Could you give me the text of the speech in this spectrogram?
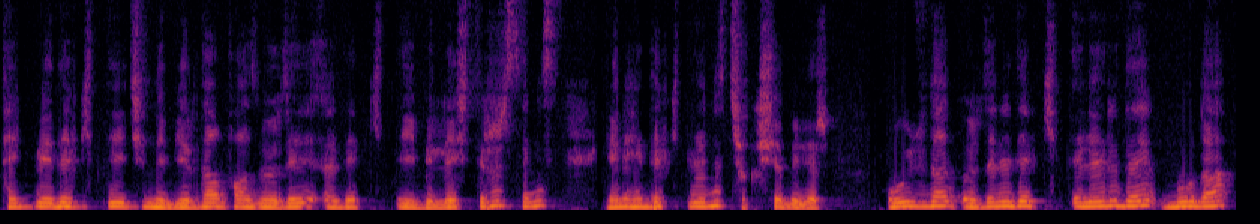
tek bir hedef kitle içinde birden fazla özel hedef kitleyi birleştirirseniz yine hedef kitleleriniz çakışabilir. O yüzden özel hedef kitleleri de burada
